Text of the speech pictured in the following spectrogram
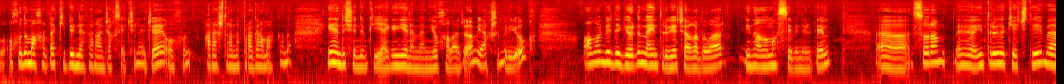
oxudum axırda ki, bir nəfər ancaq seçiləcək. Oxu araşdıranda proqram haqqında. Yenə düşündüm ki, yəqin yenə mən yox alacağam, yaxşı biri yox. Amma bir də gördüm məni intervyuya çağırdılar. İnanılmaz sevinirdim. Sonra intervyu da keçdi və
